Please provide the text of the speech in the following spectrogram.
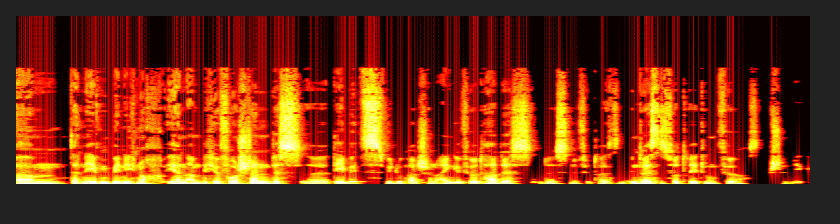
Ähm, daneben bin ich noch ehrenamtlicher Vorstand des äh, Debits, wie du gerade schon eingeführt hattest. Das ist eine Interessensvertretung für Selbstständige.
